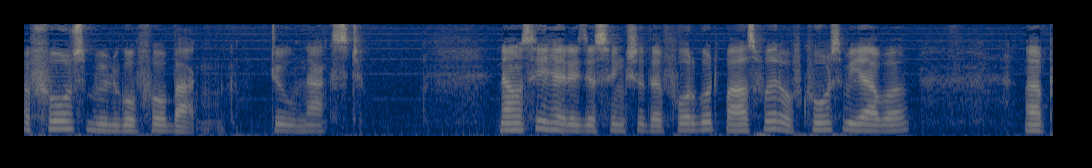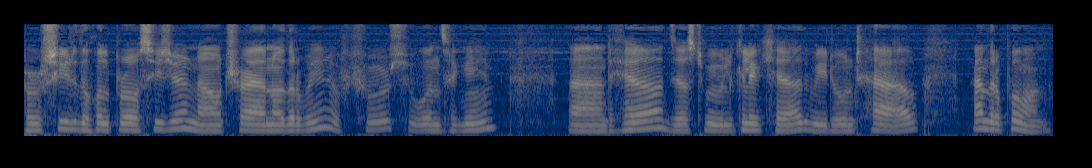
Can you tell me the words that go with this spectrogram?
of course we will go for back to next. Now see here is a sync the forgot password. Of course we have a uh, proceed the whole procedure. Now try another way of course once again. And here just we will click here we don't have another pawn.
